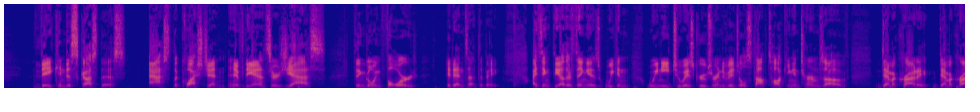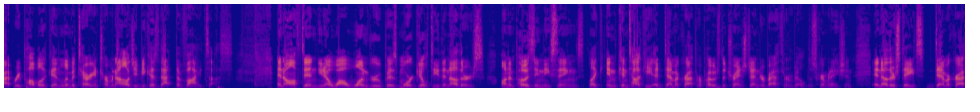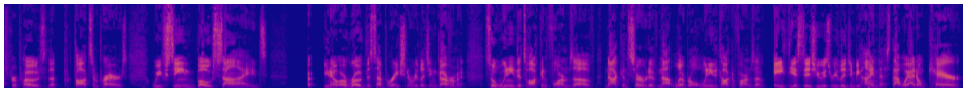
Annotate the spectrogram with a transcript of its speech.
they can discuss this, ask the question, and if the answer is yes, then going forward, it ends that debate. I think the other thing is we can we need to as groups or individuals stop talking in terms of democratic, Democrat, Republican, libertarian terminology because that divides us. And often, you know, while one group is more guilty than others on imposing these things, like in Kentucky, a Democrat proposed the transgender bathroom bill discrimination. In other states, Democrats proposed the thoughts and prayers. We've seen both sides Uh, you know, erode the separation of religion and government. So we need to talk in forms of not conservative, not liberal. We need to talk in forms of atheist issue is religion behind this. That way, I don't care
